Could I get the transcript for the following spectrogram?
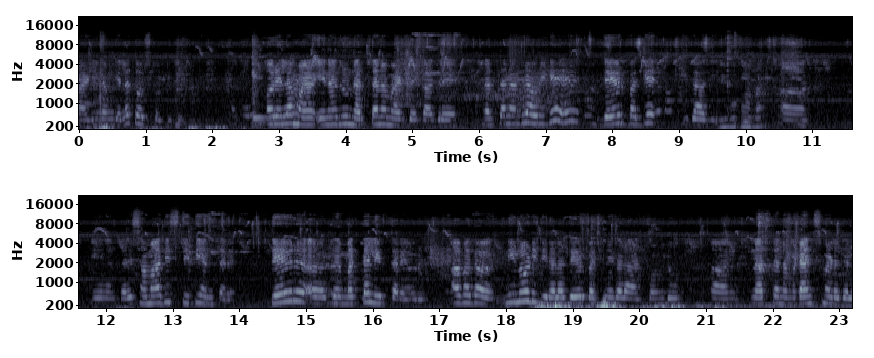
ಮಾಡಿ ನಮಗೆಲ್ಲ ತೋರಿಸ್ಕೊಟ್ಟಿದ್ರು ಅವರೆಲ್ಲ ಮಾ, ಏನಾದರೂ ನರ್ತನ ಮಾಡಬೇಕಾದ್ರೆ, ನರ್ತನ ಅಂದರೆ ಅವರಿಗೆ ದೇವ್ರ ಬಗ್ಗೆ ಇದಾಗಿ ಏನಂತಾರೆ? ಸಮಾಧಿ ಸ್ಥಿತಿ ಅಂತಾರೆ. ದೇವ್ರ ಮತ್ತಲ್ಲಿರ್ತಾರೆ ಅವರು. ಆವಾಗ ನೀವು ನೋಡಿದ್ದೀರಲ್ಲ, ದೇವ್ರ ಭಜನೆಗಳ ಆಡ್ಕೊಂಡು ನರ್ತ ನಮ್ಮ ಡ್ಯಾನ್ಸ್ ಮಾಡೋದೆಲ್ಲ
